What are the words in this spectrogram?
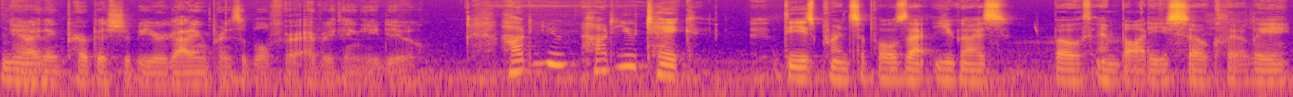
You know, Yeah. I think purpose should be your guiding principle for everything you do. How do you how do you take these principles that you guys both embody so clearly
